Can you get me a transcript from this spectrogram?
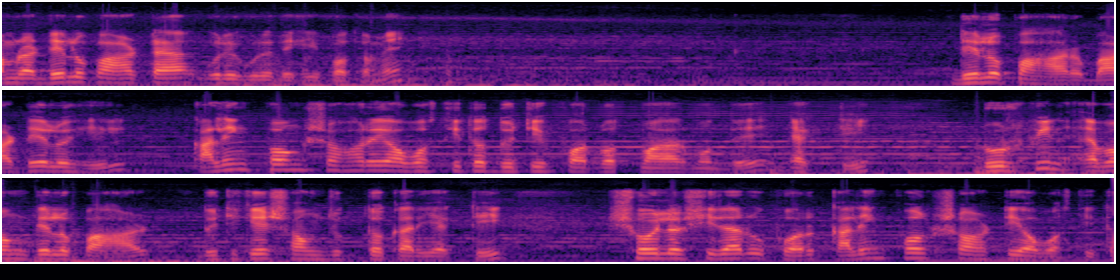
আমরা ডেলো পাহাড়টা ঘুরে ঘুরে দেখি প্রথমে। ডেলো পাহাড় বা ডেলো হিল কালিম্পং শহরে অবস্থিত দুটি পর্বতমালার মধ্যে একটি। ডুরফিন এবং ডেলো পাহাড় দুটিকে সংযুক্তকারী একটি। শৈলশিরার উপর কালিম্পং শহরটি অবস্থিত।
